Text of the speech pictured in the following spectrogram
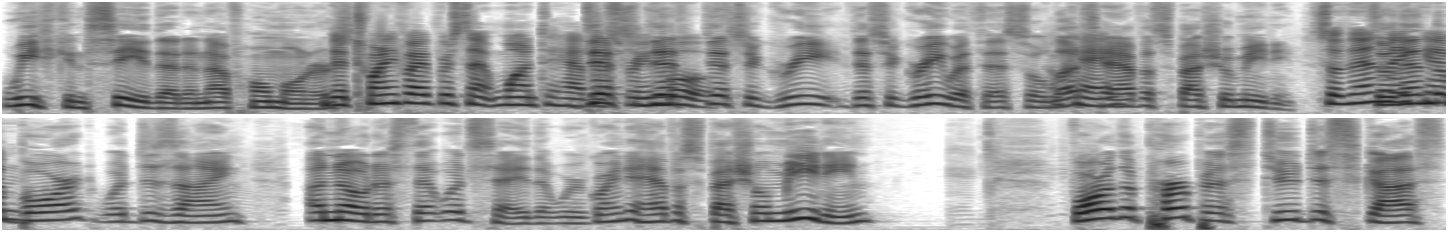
we can see that enough homeowners the twenty five percent want to have dis- this dis- removed. disagree disagree with this. So let's have a special meeting. So then so then the board would design a notice that would say that we're going to have a special meeting for the purpose to discuss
